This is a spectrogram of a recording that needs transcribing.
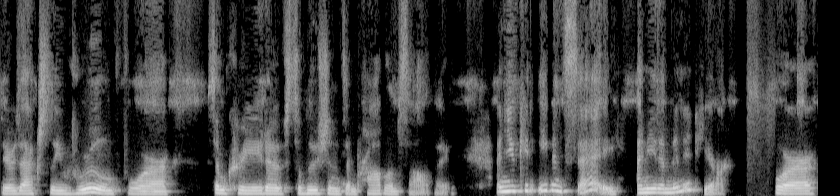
there's actually room for some creative solutions and problem solving. And you can even say, I need a minute here, or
